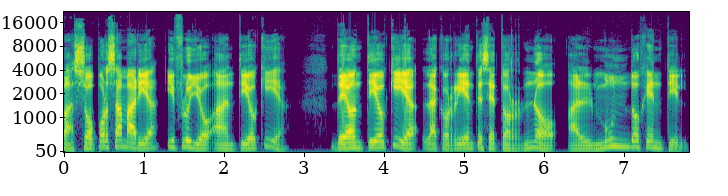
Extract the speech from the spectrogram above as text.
pasó por Samaria y fluyó a Antioquía. De Antioquía la corriente se tornó al mundo gentil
